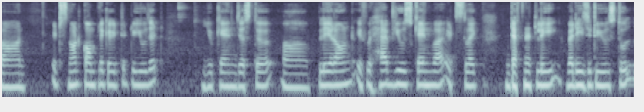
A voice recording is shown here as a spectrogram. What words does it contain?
Uh, it's not complicated to use it. You can just uh, uh, play around. If you have used canva it's like definitely very easy to use tool.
